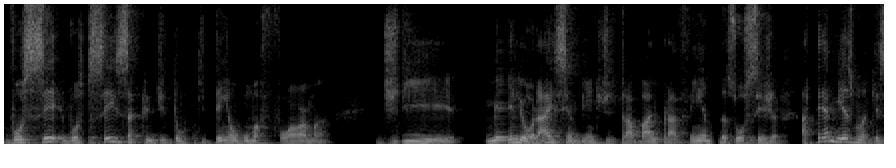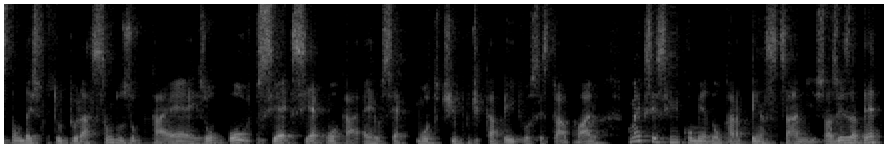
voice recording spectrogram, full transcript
você, vocês acreditam que tem alguma forma de melhorar esse ambiente de trabalho para vendas, ou seja, até mesmo na questão da estruturação dos OKRs, ou, ou se, é, se é com OKR, ou se é com outro tipo de KPI que vocês trabalham, como é que vocês recomendam o cara pensar nisso? Às vezes até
